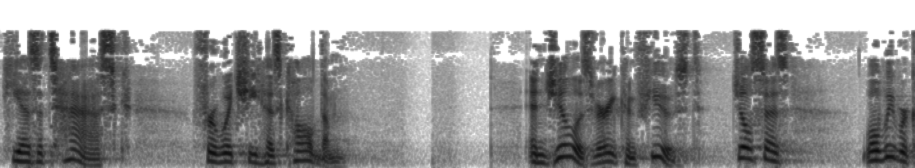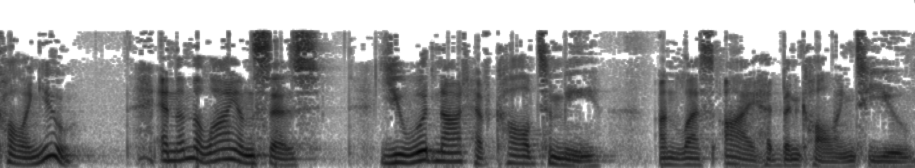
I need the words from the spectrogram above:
he has a task for which he has called them. And Jill is very confused. Jill says, Well, we were calling you. And then the lion says, You would not have called to me unless I had been calling to you.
